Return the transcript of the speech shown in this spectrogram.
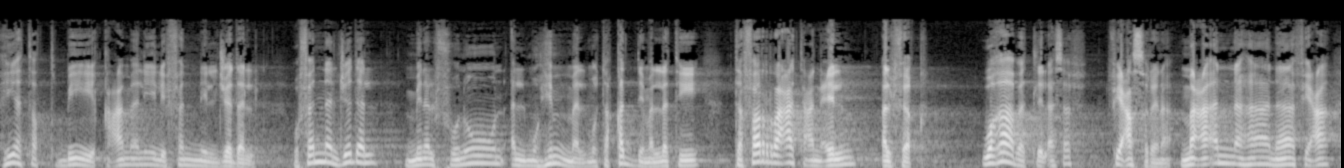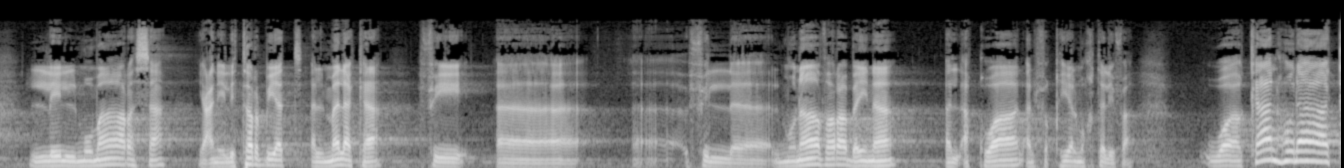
هي تطبيق عملي لفن الجدل وفن الجدل من الفنون المهمة المتقدمة التي تفرعت عن علم الفقه وغابت للأسف في عصرنا مع أنها نافعة للممارسة يعني لتربية الملكة في آه، آه، في المناظرة بين الأقوال الفقهية المختلفة. وكان هناك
